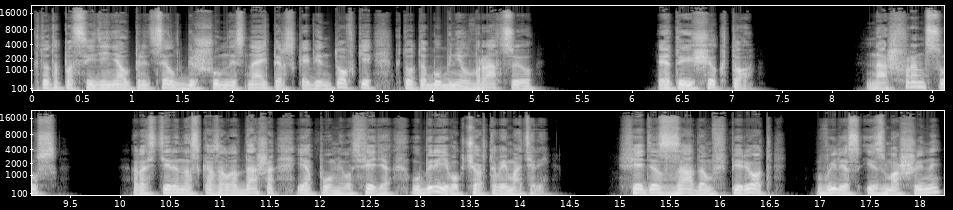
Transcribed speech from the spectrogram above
кто-то подсоединял прицел к бесшумной снайперской винтовке, кто-то бубнил в рацию. «Это еще кто?» «Наш француз», — растерянно сказала Даша и опомнилась. «Федя, убери его к чертовой матери». Федя задом вперед вылез из машины,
